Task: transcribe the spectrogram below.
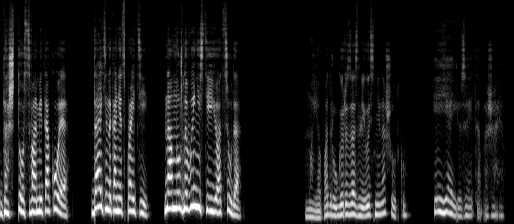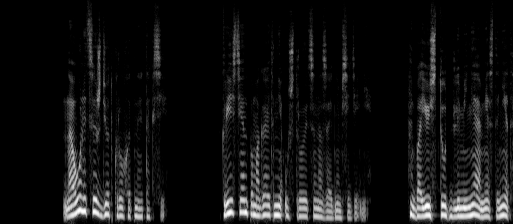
«Да что с вами такое? Дайте, наконец, пройти! Нам нужно вынести ее отсюда!» Моя подруга разозлилась не на шутку, и я ее за это обожаю. На улице ждет крохотное такси. Кристиан помогает мне устроиться на заднем сидении. «Боюсь, тут для меня места нет»,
